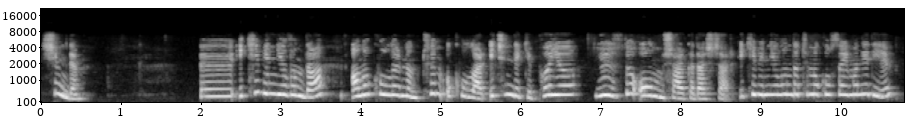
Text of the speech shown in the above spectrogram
Şimdi 2000 yılında anaokullarının tüm okullar içindeki payı %10'muş arkadaşlar. 2000 yılında tüm okul sayıma ne diyeyim?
